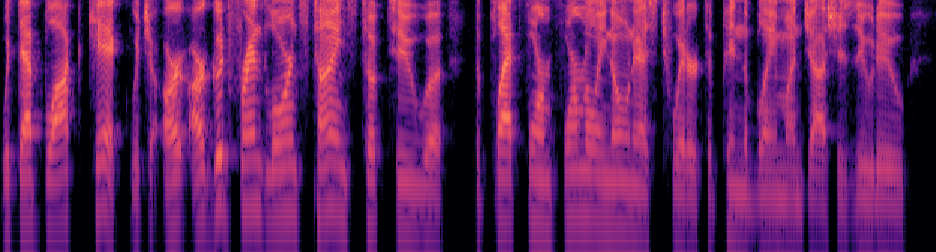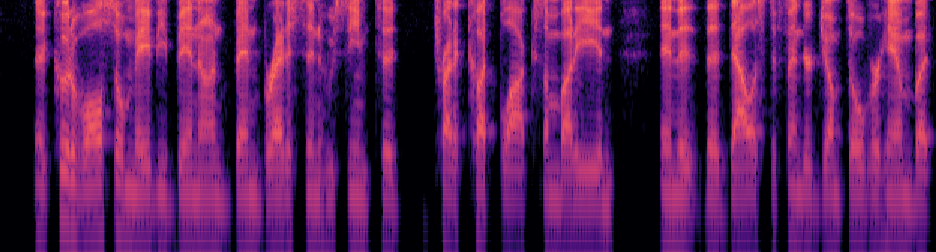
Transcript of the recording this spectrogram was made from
with that blocked kick, which our, our good friend Lawrence Tynes took to uh, the platform formerly known as Twitter to pin the blame on Josh Ezeudu. It could have also maybe been on Ben Bredeson, who seemed to try to cut block somebody and and the, the Dallas defender jumped over him. But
